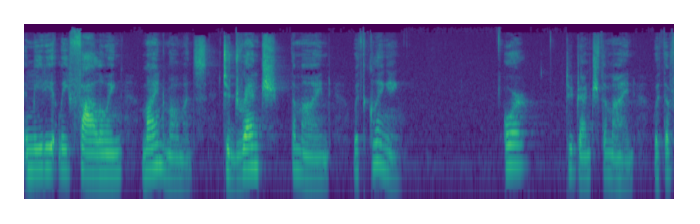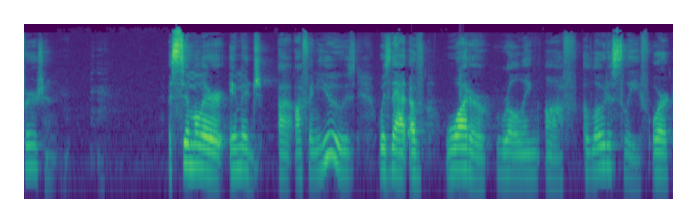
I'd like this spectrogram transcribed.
immediately following mind moments to drench the mind with clinging or to drench the mind with aversion. A similar image uh, often used was that of water rolling off a lotus leaf or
